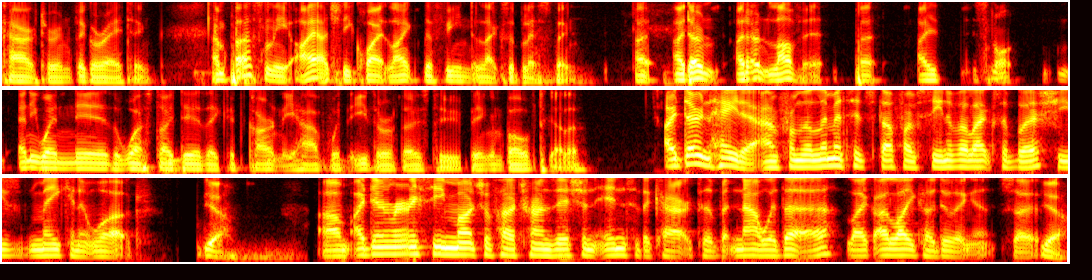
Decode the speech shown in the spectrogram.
character invigorating. And personally, I actually quite like the Fiend Alexa Bliss thing. I, I don't I don't love it, but I it's not anywhere near the worst idea they could currently have with either of those two being involved together. I don't hate it, and from the limited stuff I've seen of Alexa Bliss, she's making it work. Yeah, Um, I didn't really see much of her transition into the character, but now we're there. Like I like her doing it. So yeah,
